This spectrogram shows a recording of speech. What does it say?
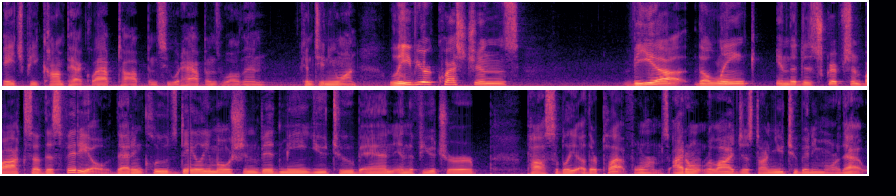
HP Compaq laptop and see what happens, well, then continue on. Leave your questions via the link in the description box of this video. That includes Dailymotion, VidMe, YouTube, and in the future, possibly other platforms. I don't rely just on YouTube anymore. That,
